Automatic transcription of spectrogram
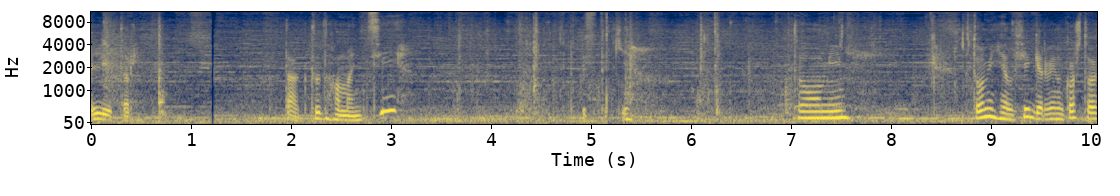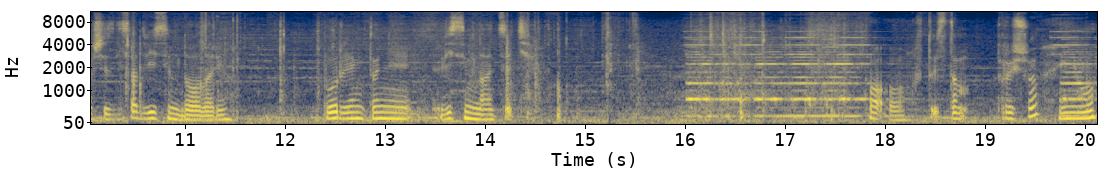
літр. Так, тут гаманці. Ось такі. Томі. Томі Гілфігер він коштував 68 доларів. Бурлінгтоні 18. О-о, хтось там пройшов і йому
